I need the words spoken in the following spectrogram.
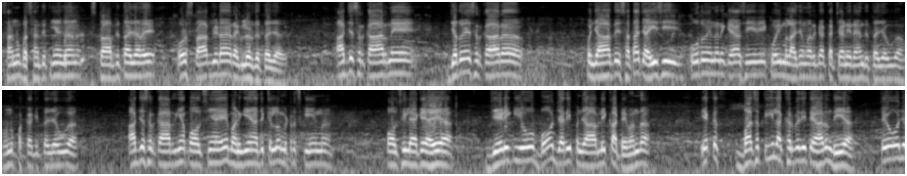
ਸਾਨੂੰ ਬੱਸਾਂ ਦਿੱਤੀਆਂ ਜਾਣ ਸਟਾਫ ਦਿੱਤਾ ਜਾਵੇ ਔਰ ਸਟਾਫ ਜਿਹੜਾ ਰੈਗੂਲਰ ਦਿੱਤਾ ਜਾਵੇ। ਅੱਜ ਸਰਕਾਰ ਨੇ, ਜਦੋਂ ਇਹ ਸਰਕਾਰ ਪੰਜਾਬ ਦੇ ਸੱਤਾ 'ਚ ਆਈ ਸੀ, ਉਦੋਂ ਇਹਨਾਂ ਨੇ ਕਿਹਾ ਸੀ ਵੀ ਕੋਈ ਮੁਲਾਜ਼ਮ ਵਰਗਾ ਕੱਚਾ ਨਹੀਂ ਰਹਿਣ ਦਿੱਤਾ ਜਾਊਗਾ, ਉਹਨੂੰ ਪੱਕਾ ਕੀਤਾ ਜਾਊਗਾ। ਅੱਜ ਸਰਕਾਰ ਦੀਆਂ ਪਾਲਿਸੀਆਂ ਇਹ ਬਣ ਗਈਆਂ, ਅੱਜ ਕਿਲੋਮੀਟਰ ਸਕੀਮ ਪਾਲਿਸੀ ਲੈ ਕੇ ਆਏ ਆ, ਜਿਹੜੀ ਕਿ ਉਹ ਬਹੁਤ ਜ਼ਿਆਦਾ ਪੰਜਾਬ ਲਈ ਘਾਟੇਵੰਦ ਆ। ਇੱਕ ਬੱਸ 30 ਲੱਖ ਰੁਪਏ ਦੀ ਤਿਆਰ ਹੁੰਦੀ ਆ, ਤੇ ਉਹ ਜੇ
